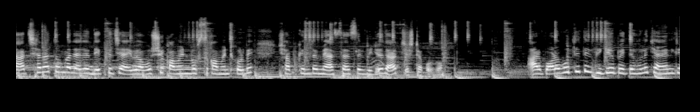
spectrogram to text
তাছাড়া তোমরা যা যা দেখতে চাইবে, অবশ্যই কমেন্ট বক্সে কমেন্ট করবে। সব কিন্তু আমি আস্তে আস্তে ভিডিও দেওয়ার চেষ্টা করব। আর পরবর্তীতে ভিডিও পেতে হলে চ্যানেলটি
